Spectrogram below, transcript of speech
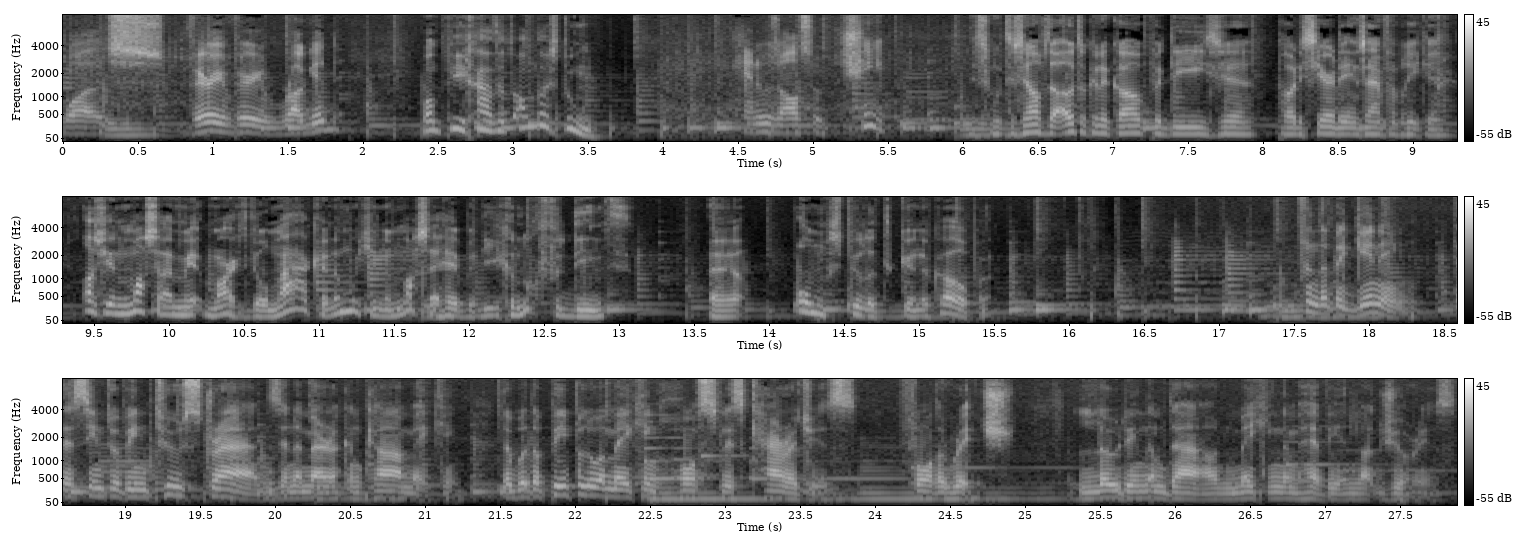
was very, very rugged, Want wie gaat het anders doen? And it was also cheap. Dus ze moeten zelf de auto kunnen kopen die ze produceerden in zijn fabrieken. Als je een massamarkt wil maken, dan moet je een massa hebben die genoeg verdient... eh, om spullen te kunnen kopen. From the beginning, there seemed to have been two strands in American car making. There were the people who were making horseless carriages for the rich, loading them down, making them heavy and luxurious.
